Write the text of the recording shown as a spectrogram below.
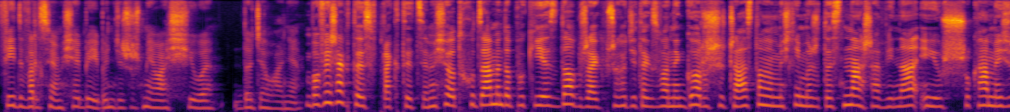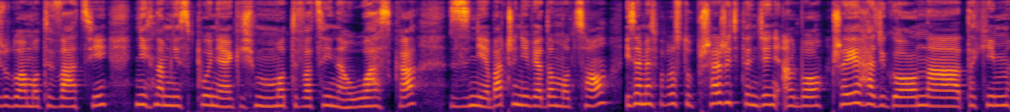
fit wersją siebie i będziesz już miała siły do działania. Bo wiesz, jak to jest w praktyce. My się odchudzamy, dopóki jest dobrze. Jak przychodzi tak zwany gorszy czas, to my myślimy, że to jest nasza wina i już szukamy źródła motywacji. Niech nam nie spłynie jakaś motywacyjna łaska z nieba, czy nie wiadomo co. I zamiast po prostu przeżyć ten dzień albo przejechać go na takim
